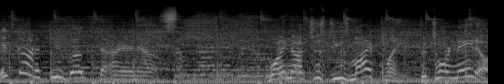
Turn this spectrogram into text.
It's got a few bugs to iron out. Why not just use my plane, the Tornado?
